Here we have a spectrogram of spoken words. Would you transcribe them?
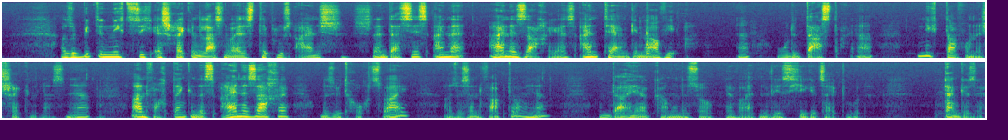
Also bitte nicht sich erschrecken lassen, weil es t plus 1 steht. Das ist eine, eine Sache, ja. ist ein Term, genau wie a. Ja. Oder das da. Ja. Nicht davon erschrecken lassen. Ja. Einfach denken, das ist eine Sache und das wird hoch 2, also ist ein Faktor. Ja. Und daher kann man das so erweitern, wie es hier gezeigt wurde. Danke sehr.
